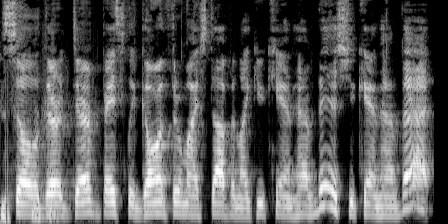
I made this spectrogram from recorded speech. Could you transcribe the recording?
So they're they're basically going through my stuff and like, you can't have this, you can't have that.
